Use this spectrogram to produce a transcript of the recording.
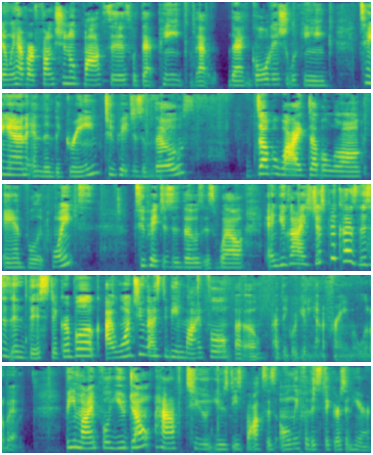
then we have our functional boxes with that pink, that, that goldish looking tan, and then the green. Two pages of those. Double wide, double long, and bullet points. Two pages of those as well. And you guys, just because this is in this sticker book, I want you guys to be mindful. Uh-oh, I think we're getting out of frame a little bit be mindful you don't have to use these boxes only for the stickers in here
